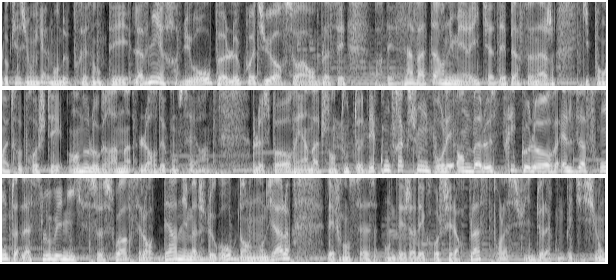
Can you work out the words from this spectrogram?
L'occasion également de présenter l'avenir du groupe. Le Quatuor sera remplacé par des avatars numériques, des personnages qui pourront être projetés en hologramme lors de concerts. Le sport et un match en toute décontraction pour les handballeuses tricolores. Elles affrontent la Slovénie. Ce soir, c'est leur dernier match de groupe dans le mondial. Les Françaises ont déjà décroché leur place pour la suite de la compétition.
